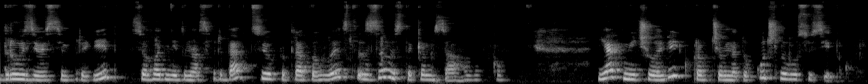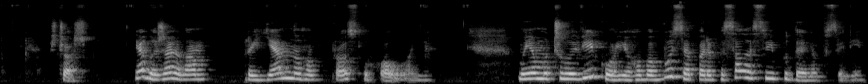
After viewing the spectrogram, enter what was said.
Друзі, усім привіт! Сьогодні до нас в редакцію потрапив лист з ось таким заголовком. Як мій чоловік провчив надокучливу сусідку. Що ж, я бажаю вам приємного прослуховування. Моєму чоловіку його бабуся переписала свій будинок в селі,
